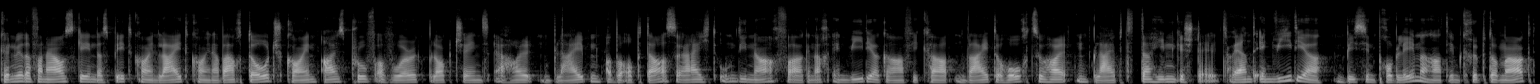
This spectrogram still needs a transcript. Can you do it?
können wir davon ausgehen, dass Bitcoin, Litecoin, aber auch Dogecoin als Proof of Work Blockchains erhalten bleiben. Aber ob das reicht, um die Nachfrage nach Nvidia-Grafikkarten weiter hochzuhalten, bleibt dahingestellt. Während Nvidia ein bisschen Probleme hat im Kryptomarkt,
